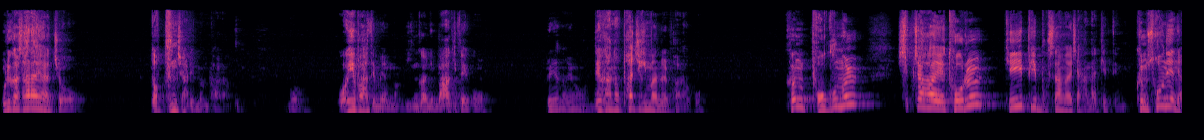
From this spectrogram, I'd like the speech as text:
우리가 살아야죠. 높은 자리만 바라고. 뭐, 오해받으면 막 인간이 막이 되고. 그러잖아요. 내가 높아지기만을 바라고. 그건 복음을 십자가의 도를 깊이 묵상하지 않았기 때문에. 그럼 손해냐?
